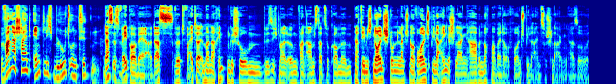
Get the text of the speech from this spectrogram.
Wann erscheint endlich Blut und Titten? Das ist Vaporware. Das wird weiter immer nach hinten geschoben, bis ich mal irgendwann abends dazu komme, nachdem ich neun Stunden lang schon auf Rollenspiele eingeschlagen habe, nochmal weiter auf Rollenspiele einzuschlagen. Also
